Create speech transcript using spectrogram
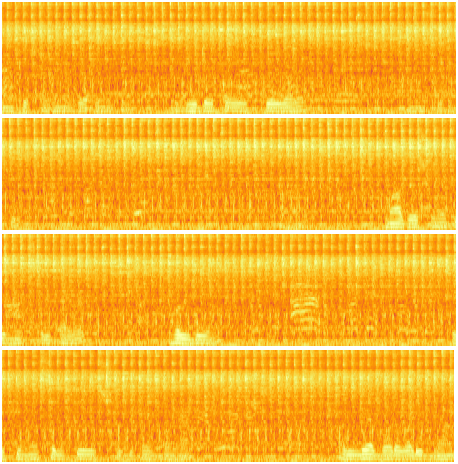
আমাকে সাজানো পর্যন্ত ভিডিওতে পেয়ে কিছু। মা বসুমতী পার্লার হলদিয়া। প্রতিমা শিল্পী সুবিধার দ্বারা হলদিয়া বড় বাড়ি গ্রাম।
